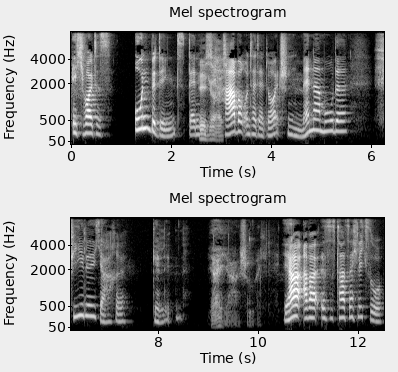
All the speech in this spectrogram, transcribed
Ich wollte es unbedingt, denn Ich ich, habe unter der deutschen Männermode viele Jahre gelitten. Ja, ja, schon recht. Ja, aber es ist tatsächlich so,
